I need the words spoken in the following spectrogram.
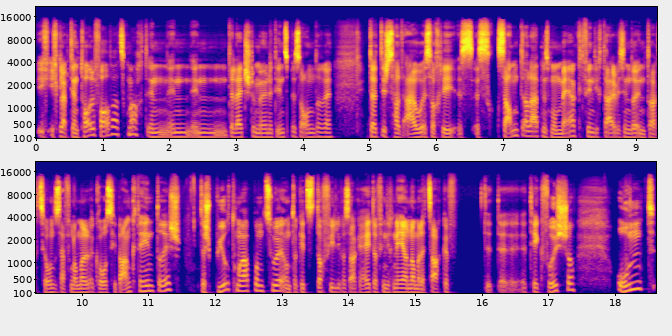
ich, ich glaube, die haben toll vorwärts gemacht, in, in, in den letzten Monaten insbesondere. Dort ist es halt auch so ein, ein, ein Gesamterlebnis. Man merkt, finde ich, teilweise in der Interaktion, dass einfach nochmal eine große Bank dahinter ist. Das spürt man ab und zu. Und da gibt es doch viele, die sagen, hey, da finde ich näher nochmal eine Zacke einen Tick frischer. Und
